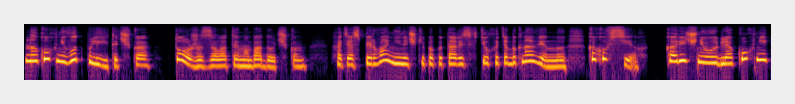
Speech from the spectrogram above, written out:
На кухне вот плиточка, тоже с золотым ободочком, хотя сперва Ниночки попытались втюхать обыкновенную, как у всех, коричневую для кухни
